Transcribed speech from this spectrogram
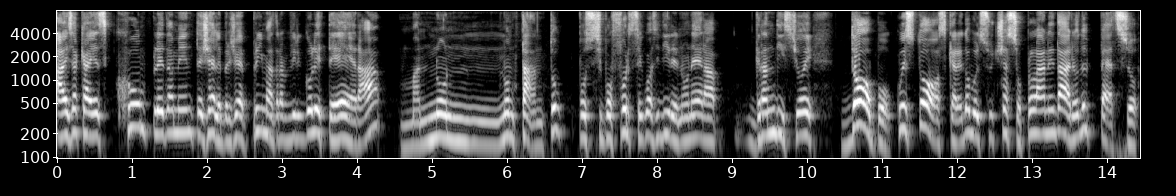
Isaac Hayes completamente celebre, cioè prima tra virgolette era, ma non, non tanto, si può forse quasi dire non era grandissimo e dopo questo Oscar e dopo il successo planetario del pezzo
